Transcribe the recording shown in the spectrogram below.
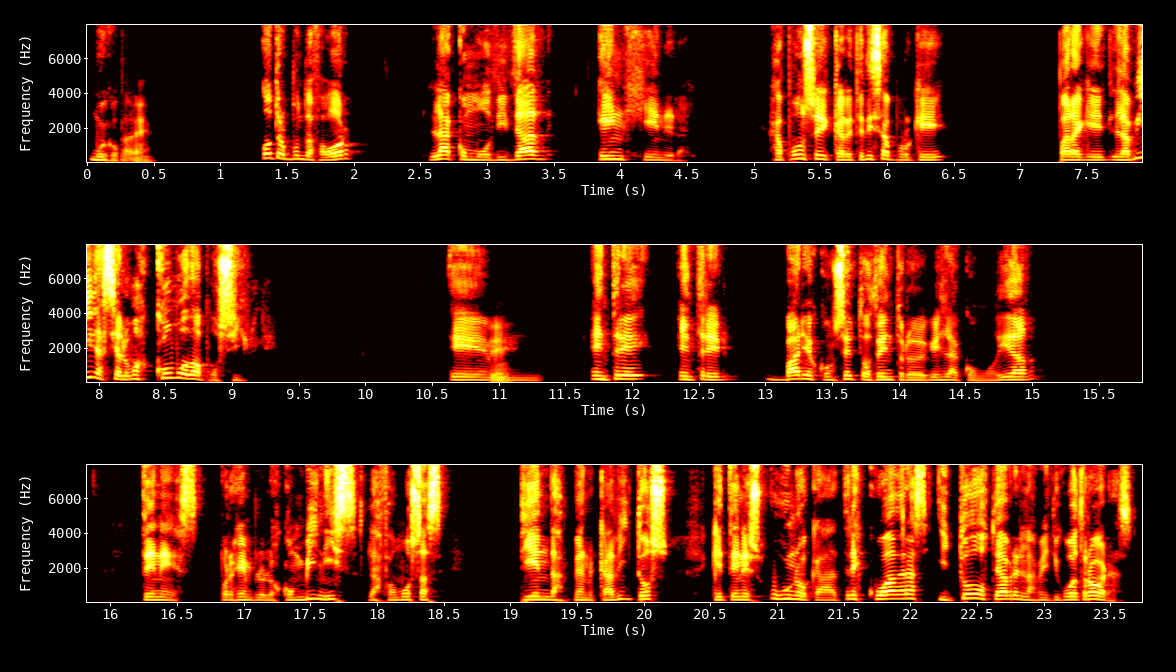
Muy copado. Otro punto a favor, la comodidad en general. Japón se caracteriza porque para que la vida sea lo más cómoda posible. Eh, entre, entre varios conceptos dentro de lo que es la comodidad, tenés, por ejemplo, los convinis, las famosas tiendas mercaditos, que tenés uno cada tres cuadras y todos te abren las 24 horas.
